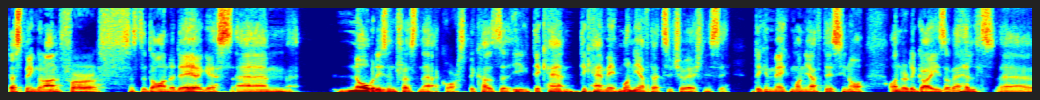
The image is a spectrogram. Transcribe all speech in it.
that's been going on for since the dawn of the day, I guess. Um, nobody's interested in that, of course, because they can't they can't make money off that situation. You see, they can make money off this, you know, under the guise of a health uh,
